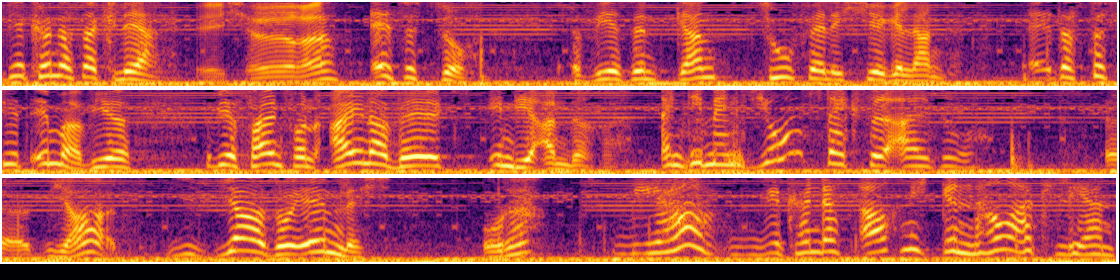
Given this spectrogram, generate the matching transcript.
wir können das erklären. Ich höre. Es ist so. Wir sind ganz zufällig hier gelandet. Äh, Das passiert immer. Wir, wir fallen von einer Welt in die andere. Ein Dimensionswechsel also. Äh, ja, ja, so ähnlich. Oder? Ja, wir können das auch nicht genau erklären.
